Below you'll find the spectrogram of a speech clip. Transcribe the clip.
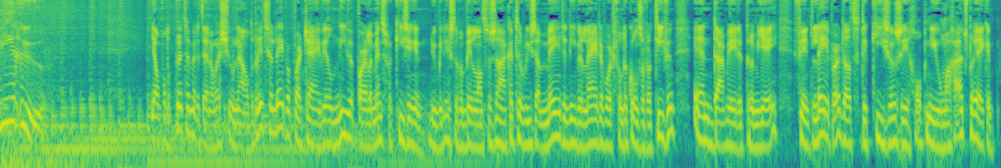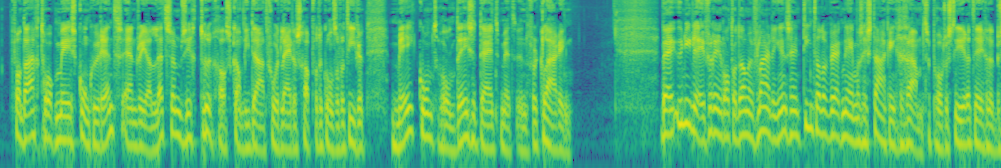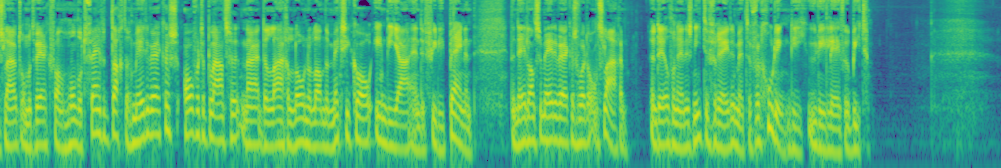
4 uur. Jan van der Putten met het NOS-journaal. De Britse Labour-partij wil nieuwe parlementsverkiezingen. Nu minister van Binnenlandse Zaken Theresa May de nieuwe leider wordt van de conservatieven... en daarmee de premier, vindt Labour dat de kiezer zich opnieuw mag uitspreken. Vandaag trok May's concurrent Andrea Leadsom zich terug als kandidaat voor het leiderschap van de conservatieven. May komt rond deze tijd met een verklaring. Bij Unilever in Rotterdam en Vlaardingen zijn tientallen werknemers in staking gegaan. Ze protesteren tegen het besluit om het werk van 185 medewerkers over te plaatsen naar de lage lonenlanden Mexico, India en de Filipijnen. De Nederlandse medewerkers worden ontslagen. Een deel van hen is niet tevreden met de vergoeding die Unilever biedt.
